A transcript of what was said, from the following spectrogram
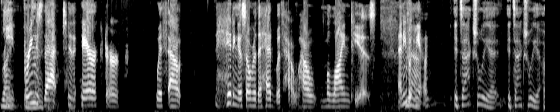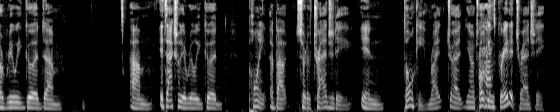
Right, he brings exactly. that to the character without hitting us over the head with how, how maligned he is. And even, Yeah. you know, it's actually a it's actually a really good um, um, it's actually a really good point about sort of tragedy in Tolkien, right? Tra- you know, Tolkien's great at tragedy,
